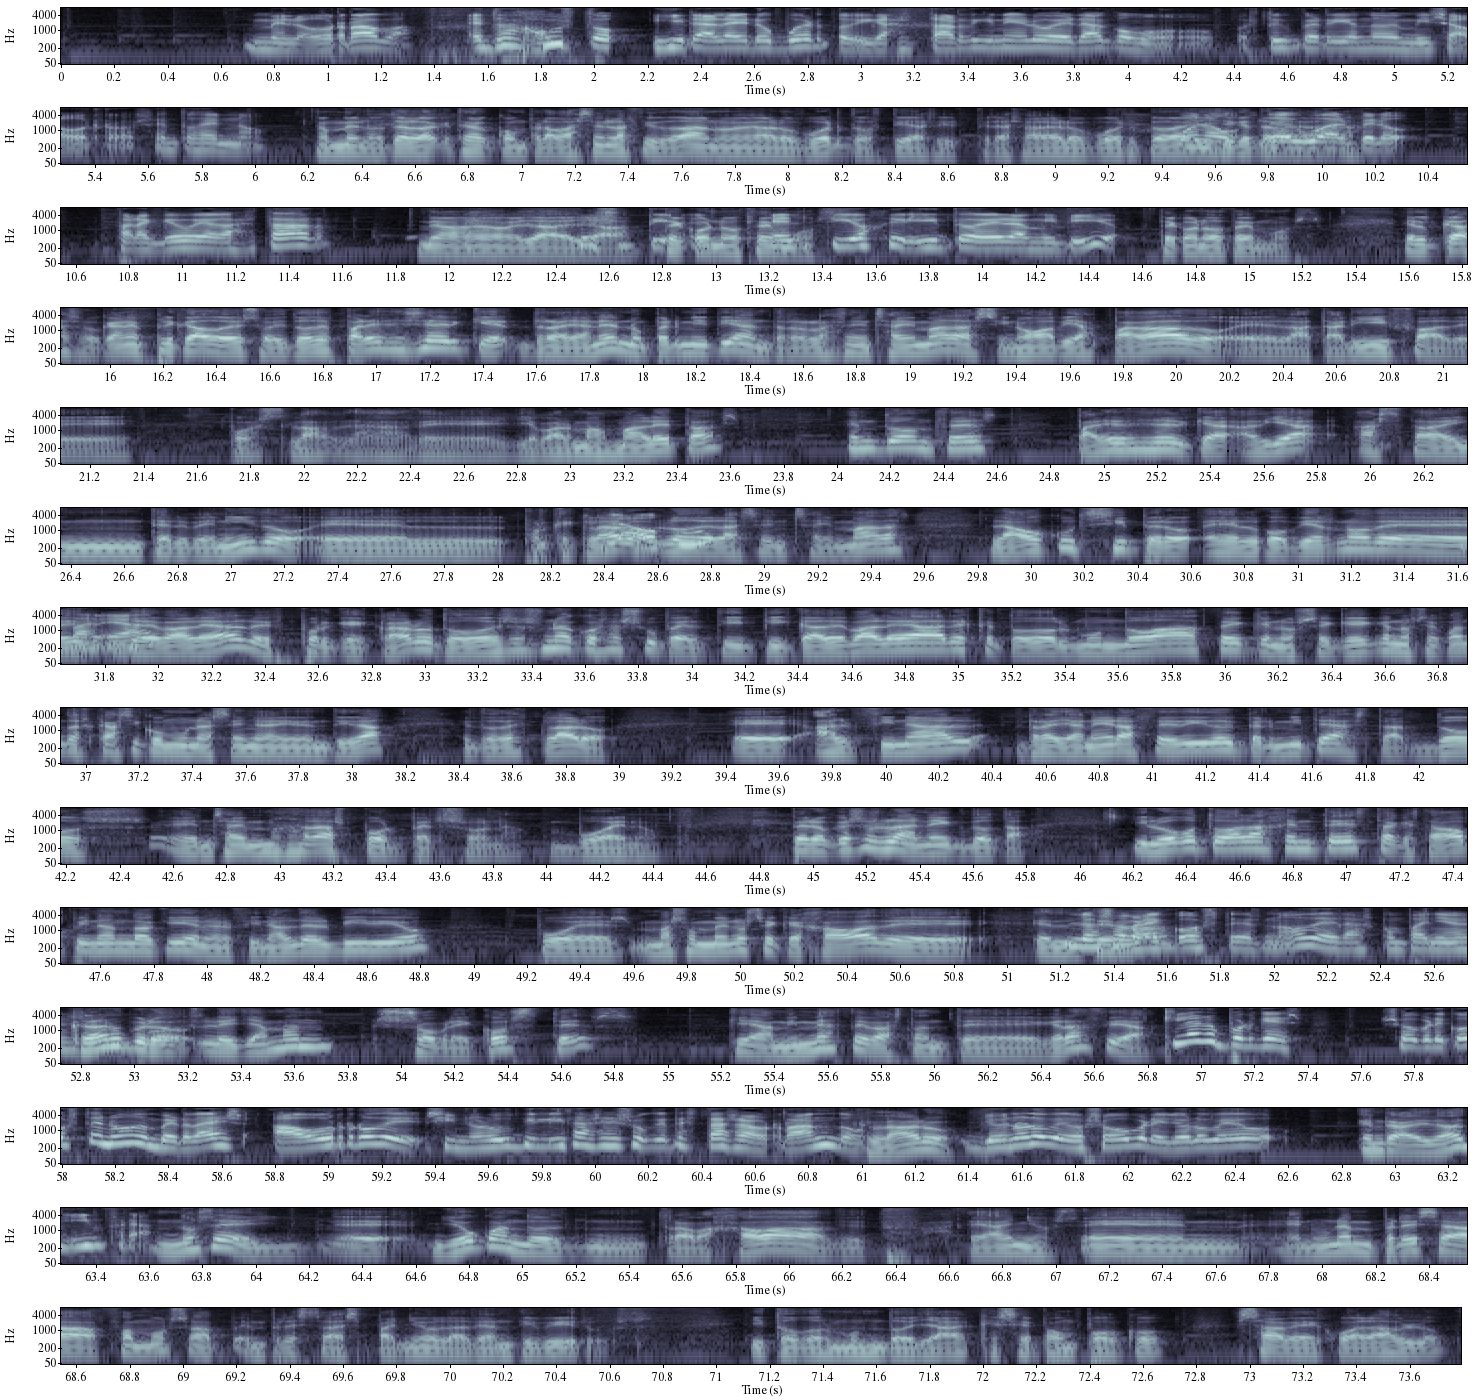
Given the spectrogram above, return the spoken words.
me lo ahorraba. Entonces justo ir al aeropuerto y gastar dinero era como estoy perdiendo en mis ahorros. Entonces no. Hombre, no te lo, te lo comprabas en la ciudad, no en el aeropuerto. Hostia, si esperas al aeropuerto, ahí bueno, sí que te da igual, pero ¿para qué voy a gastar? No, no, ya, ya. Tío- te conocemos. El tío Gilito era mi tío. Te conocemos. El caso, que han explicado eso. Entonces parece ser que Ryanair no permitía entrar las ensaimadas si no habías pagado eh, la tarifa de. Pues la, la de llevar más maletas. Entonces, parece ser que había hasta intervenido el. Porque, ¿La claro, lo de las ensaimadas. La OCUT sí, pero el gobierno de, Balear. de Baleares. Porque, claro, todo eso es una cosa súper típica de Baleares, que todo el mundo hace, que no sé qué, que no sé cuánto. Es casi como una señal de identidad. Entonces, claro. eh, al final, Ryanair ha cedido y permite hasta dos ensaimadas por persona. Bueno, pero que eso es la anécdota. Y luego toda la gente esta que estaba opinando aquí en el final del vídeo, pues más o menos se quejaba de el Los tema- sobrecostes, ¿no? De las compañías. Claro, pero cost. le llaman sobrecostes, que a mí me hace bastante gracia. Claro, porque es sobrecoste, no, en verdad es ahorro de si no lo utilizas eso que te estás ahorrando. Claro. Yo no lo veo sobre, yo lo veo En realidad, Infra. no sé, eh, yo cuando trabajaba hace años en, en una empresa, famosa empresa española de antivirus, y todo el mundo ya que sepa un poco sabe de cuál hablo,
